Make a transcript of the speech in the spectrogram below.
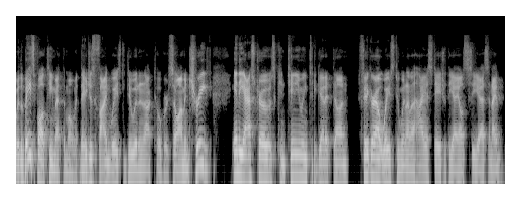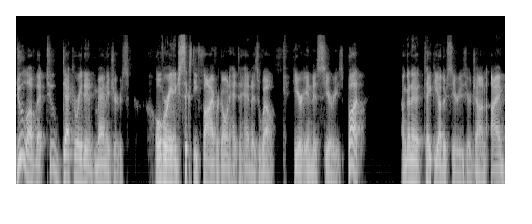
with a baseball team at the moment. They just find ways to do it in October. So I'm intrigued in the Astros continuing to get it done, figure out ways to win on the highest stage with the ALCS. And I do love that two decorated managers over age 65 are going head to head as well here in this series. But I'm going to take the other series here, John. I'm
